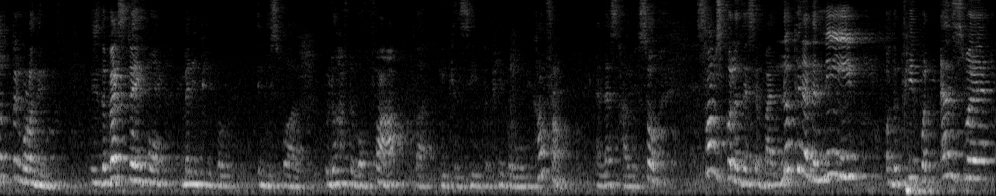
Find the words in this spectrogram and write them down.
সব থেকে বড় দিন This is the best day for many people in this world. We don't have to go far, but we can see the people where we come from. And that's how it is. So some scholars, they say, by looking at the need of the people elsewhere,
